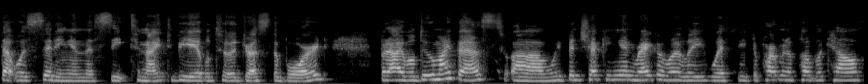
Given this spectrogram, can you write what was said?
that was sitting in this seat tonight to be able to address the board but I will do my best. Uh, we've been checking in regularly with the Department of Public Health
